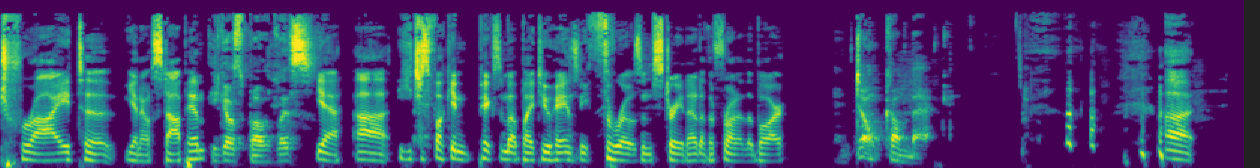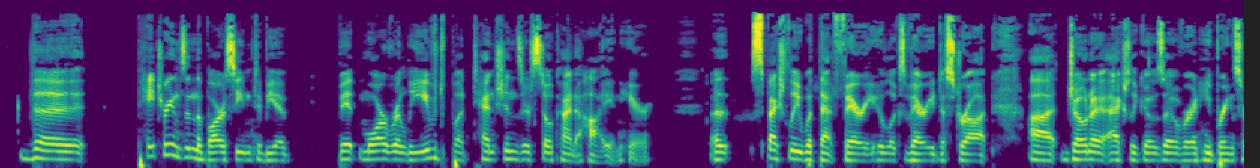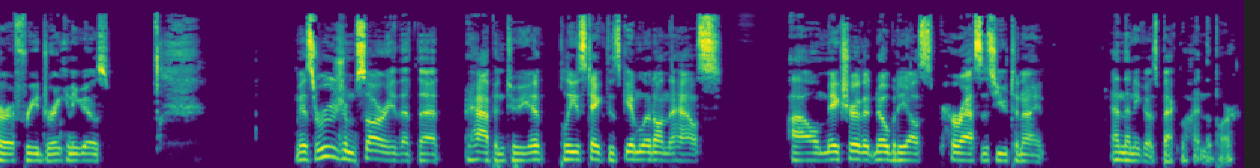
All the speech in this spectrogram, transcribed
try to, you know, stop him. He goes boneless. Yeah, uh, he just fucking picks him up by two hands and he throws him straight out of the front of the bar. And don't come back. Uh, the patrons in the bar seem to be a bit more relieved, but tensions are still kind of high in here. Uh, especially with that fairy who looks very distraught. Uh, Jonah actually goes over and he brings her a free drink and he goes, Miss Rouge, I'm sorry that that happened to you. Please take this gimlet on the house. I'll make sure that nobody else harasses you tonight. And then he goes back behind the bar.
